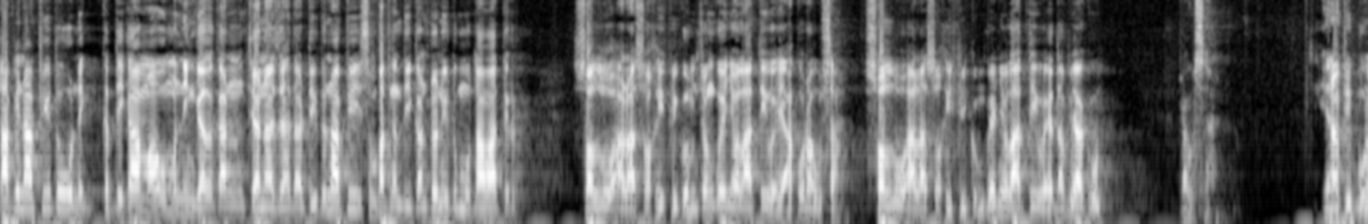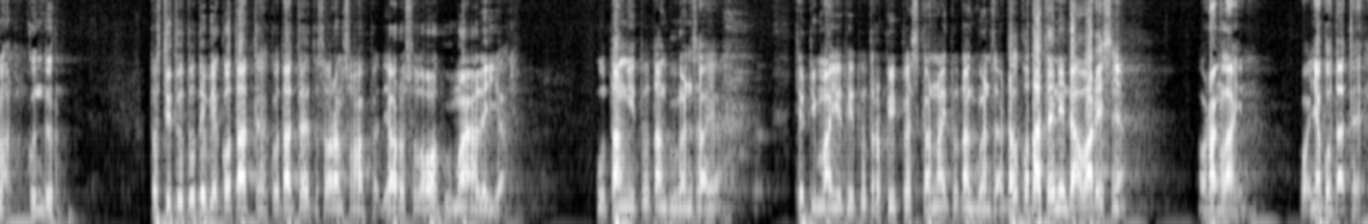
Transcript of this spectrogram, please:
Tapi Nabi itu unik. Ketika mau meninggalkan jenazah tadi itu Nabi sempat ngendikan dan itu mutawatir. Sallu ala sahibikum. Cong kowe nyolati wae, aku ora usah. Sallu ala sahibikum. Kowe nyolati wae, tapi aku ora usah. Ya Nabi pulang, kundur. Terus ditututi mbek Qatada. Qatada itu seorang sahabat. Ya Rasulullah huma alayya. Utang itu tanggungan saya. Jadi mayit itu terbebas karena itu tanggungan saya. Padahal Qatada ini tidak warisnya orang lain. Pokoknya Qatada.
